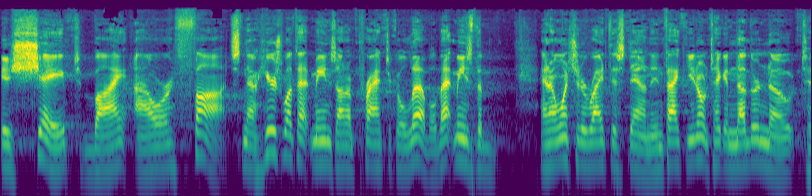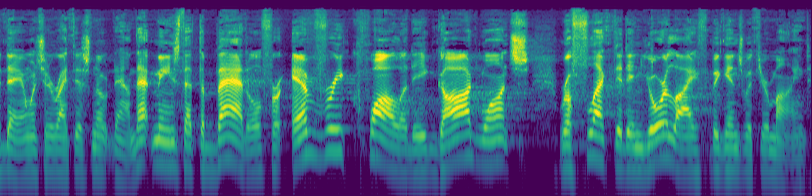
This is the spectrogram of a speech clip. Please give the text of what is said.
is shaped by our thoughts. Now, here's what that means on a practical level. That means the and I want you to write this down. In fact, you don't take another note today. I want you to write this note down. That means that the battle for every quality God wants reflected in your life begins with your mind.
